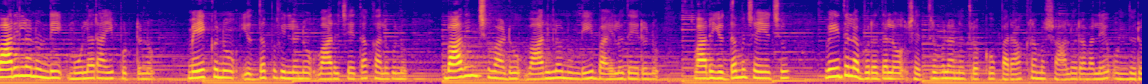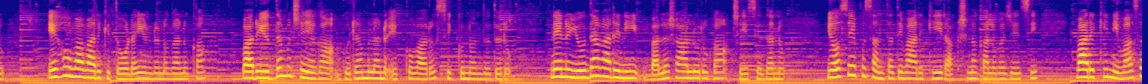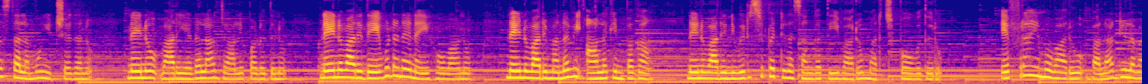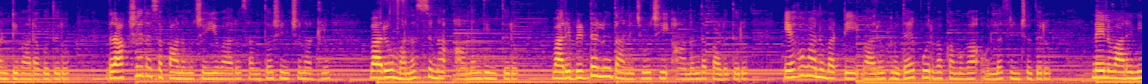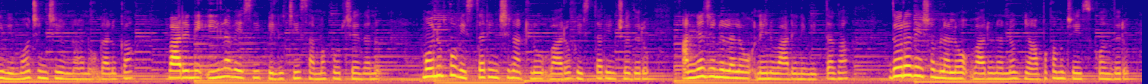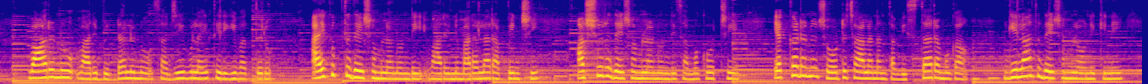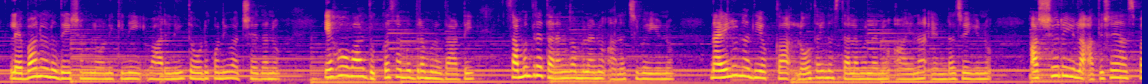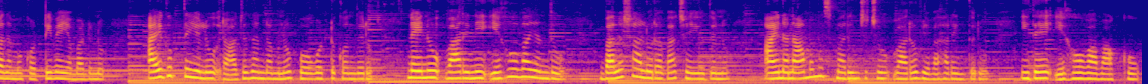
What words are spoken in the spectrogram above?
వారిలో నుండి మూలరాయి పుట్టును. మేకును యుద్ధపు విల్లును వారి చేత కలుగును. బాధించువాడు వారిలో నుండి బయలుదేరును. వారు యుద్ధము చేయొచ్చు. వీధుల బురదలో శత్రువులను త్రొక్కు పరాక్రమశాలురవలే ఉందురు. ఏహోవా వారికి తోడయుండును గనుక వారు యుద్ధము చేయగా గుర్రములను ఎక్కువారు సిగ్గునొందుదురు. నేను యూదా వారిని బలశాలురుగా చేసేదను. యోసేపు సంతతి వారికి రక్షణ కలుగజేసి వారికి నివాస స్థలము ఇచ్చేదను. నేను వారి ఎడల జాలిపడుదును. నేను వారి దేవుడనైన ఇహోవాను నేను వారి మనవి ఆలకింపగా నేను వారిని విడిచిపెట్టిన సంగతి వారు మర్చిపోవుదురు. ఎఫ్రాయిము వారు బలాఢ్యుల వంటి వారగుదురు. ద్రాక్షారసపానము చేయువారు సంతోషించున్నట్లు వారు మనస్సున ఆనందింతురు. వారి బిడ్డలు దాన్ని చూచి ఆనందపడుదురు. యెహోవాను బట్టి వారు హృదయపూర్వకముగా ఉల్లసించుదురు. నేను వారిని విమోచించి ఉన్నాను గనుక వారిని ఈలవేసి పిలిచి సమకూర్చేదను. మునుపు విస్తరించినట్లు వారు విస్తరించుదురు. అన్యజనులలో నేను వారిని విత్తగా దూరదేశములలో వారు నన్ను జ్ఞాపకము చేసుకొందురు. వారును వారి బిడ్డలను సజీవులై తిరిగి వద్దురు ఐగుప్తు దేశంలో నుండి వారిని మరల రప్పించి అశ్షూరు దేశంలో నుండి సమకూర్చి ఎక్కడను చోటు చాలనంత విస్తారముగా గిలాత్ దేశంలోనికిని లెబానోను దేశంలోనికిని వారిని తోడుకొని వచ్చేదను. యహోవా దుఃఖ సముద్రమును దాటి సముద్ర తరంగములను అణచివేయును. నైలు నది యొక్క లోతైన స్థలములను ఆయన ఎండజేయును. అశ్వరీయుల అతిశయాస్పదము కొట్టివేయబడును. ఐగుప్తియులు రాజదండమును పోగొట్టుకొందురు. నేను వారిని యెహోవా యందు బలశాలురగా చేయుదును. ఆయన నామము స్మరించుచు వారు వ్యవహరింతురు. ఇదే యహోవా వాక్కు.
